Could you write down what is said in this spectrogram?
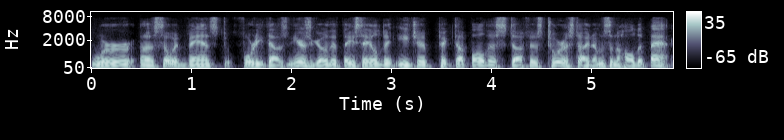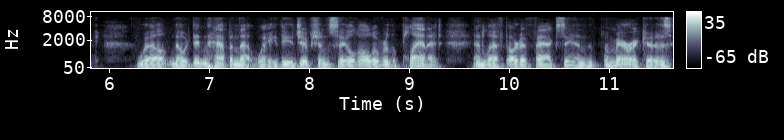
were uh, so advanced 40,000 years ago that they sailed to Egypt, picked up all this stuff as tourist items, and hauled it back. Well, no, it didn't happen that way. The Egyptians sailed all over the planet and left artifacts in Americas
